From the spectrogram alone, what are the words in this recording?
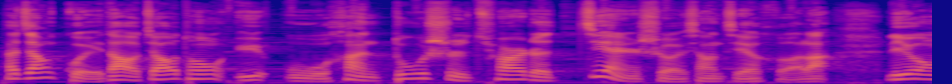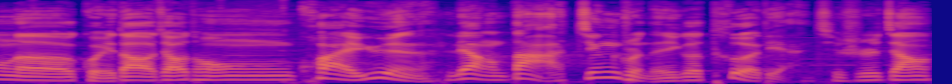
它将轨道交通与武汉都市圈的建设相结合了，利用了轨道交通快运、量大、精准的一个特点，其实将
